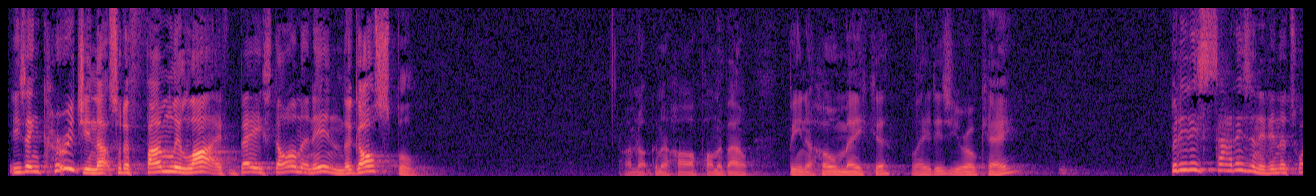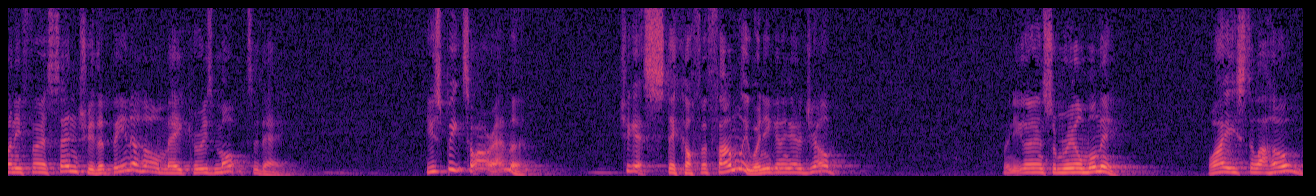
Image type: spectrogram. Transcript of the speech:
He's encouraging that sort of family life based on and in the gospel. I'm not going to harp on about being a homemaker, ladies, you're okay. But it is sad, isn't it, in the 21st century that being a homemaker is mocked today. You speak to our Emma. She gets stick off her family. When are you going to get a job? When are you going to earn some real money? Why are you still at home?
